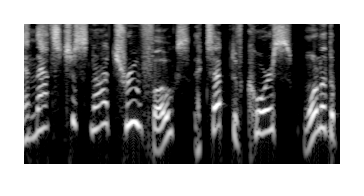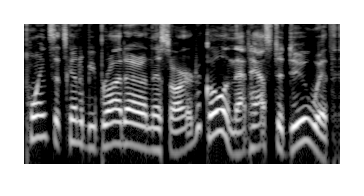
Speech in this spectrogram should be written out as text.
And that's just not true, folks. Except, of course, one of the points that's going to be brought out in this article, and that has to do with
